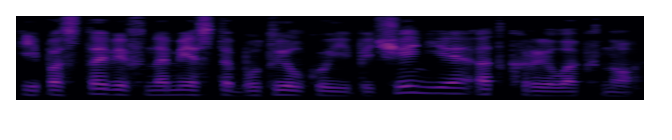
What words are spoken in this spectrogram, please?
и, поставив на место бутылку и печенье, открыл окно.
